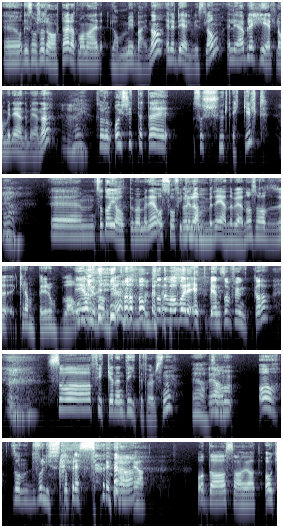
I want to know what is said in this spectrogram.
Eh, og det som var så rart, er at man er lam i beina, eller delvis lam. Eller jeg ble helt lam i det ene benet. Så var det sånn, oi shit, dette er så sjukt ekkelt. Eh, så da hjalp hun meg med det, og så Du var jeg lam med det ene benet, og så hadde du kramper i rumpeballen. Ja, ja, så det var bare ett ben som funka. Så fikk jeg den dritefølelsen. Ja. Sånn, åh, sånn, du får lyst til å presse. Ja. Og da sa hun at OK,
